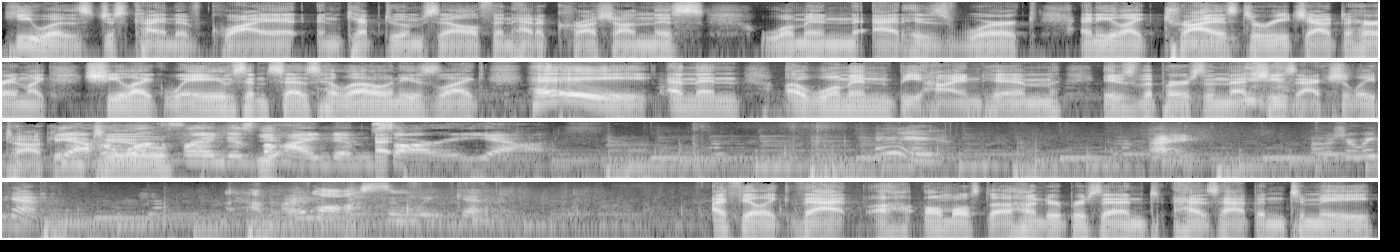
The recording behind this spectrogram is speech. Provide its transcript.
he was just kind of quiet and kept to himself and had a crush on this woman at his work and he like tries to reach out to her and like she like waves and says hello and he's like hey and then a woman behind him is the person that she's actually talking to Yeah, to her friend is Yeah. behind him. Sorry, yeah. Hey, Hey. how was your weekend? I had an awesome weekend. I feel like that uh, almost 100% has happened to me.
